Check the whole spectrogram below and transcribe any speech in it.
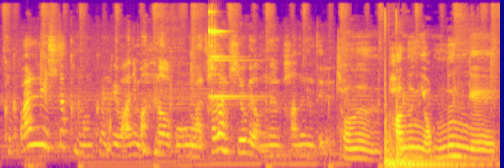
그렇게 빨리 시작한 만큼 많이 만나고 가장 기억에 남는 반응들 저는 반응이 없는 게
